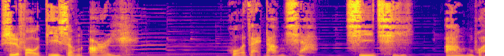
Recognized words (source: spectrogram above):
是否低声耳语？活在当下，喜气安稳，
